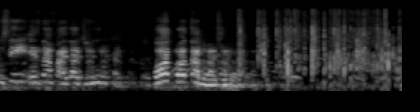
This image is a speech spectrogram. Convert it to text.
ਤੁਸੀਂ ਇਸ ਦਾ ਫਾਇਦਾ ਜ਼ਰੂਰ ਉਠਾਓ ਬਹੁਤ ਬਹੁਤ ਧੰਨਵਾਦ ਜੀ ਤੁਹਾਡਾ।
